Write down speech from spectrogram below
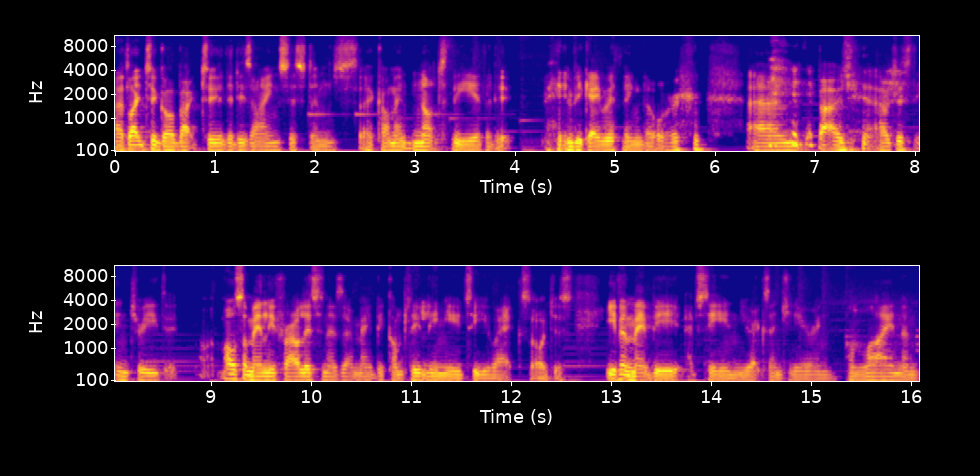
I'd like to go back to the design systems uh, comment, not the year that it, it became a thing, though. um, but I was, I was just intrigued also mainly for our listeners that may be completely new to UX or just even maybe have seen UX engineering online and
